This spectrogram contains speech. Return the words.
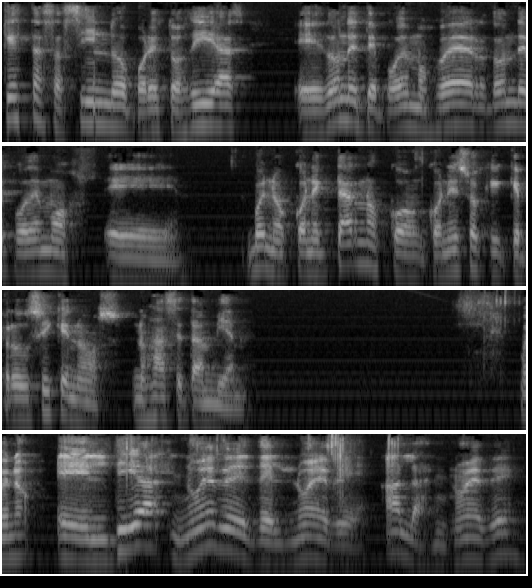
qué estás haciendo por estos días, eh, dónde te podemos ver, dónde podemos, bueno, conectarnos con, eso que, que, producís que nos hace tan bien. Bueno, el día 9 del 9 a las 9.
